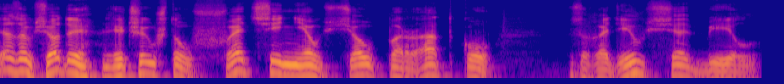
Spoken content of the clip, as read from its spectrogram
Я заўсёды лічыў, што ў фэці не ўсё ў парадку, згадзіўся біл.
